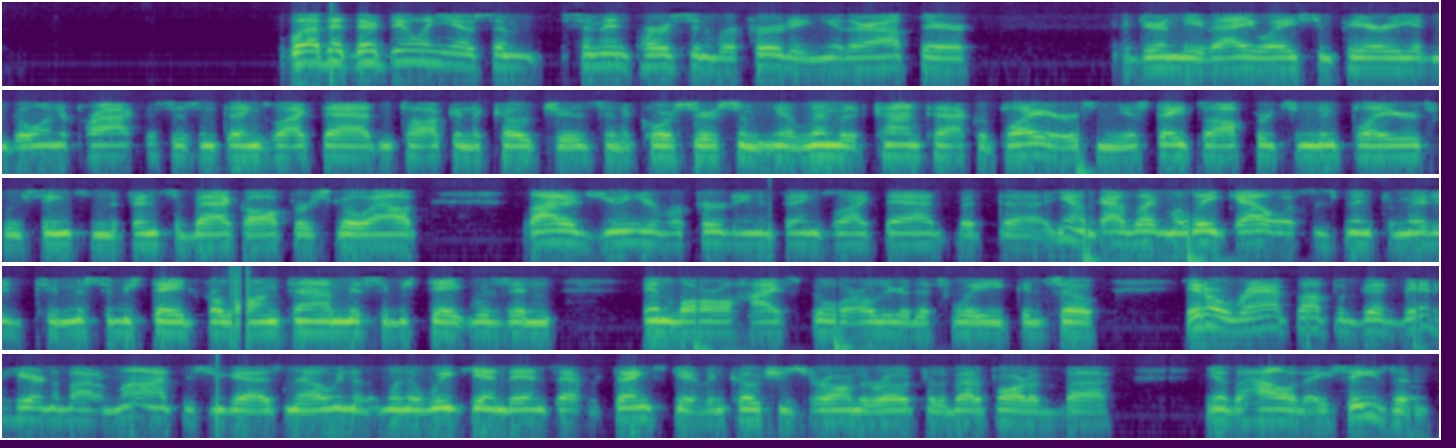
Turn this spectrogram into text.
Well, they're doing you know some some in person recruiting. You know, they're out there during the evaluation period and going to practices and things like that and talking to coaches. And of course, there's some you know limited contact with players. And the state's offered some new players. We've seen some defensive back offers go out. A lot of junior recruiting and things like that. But uh, you know, guys like Malik Ellis has been committed to Mississippi State for a long time. Mississippi State was in in Laurel High School earlier this week, and so it'll ramp up a good bit here in about a month, as you guys know. You know, when the weekend ends after Thanksgiving, coaches are on the road for the better part of uh, you know the holiday season.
